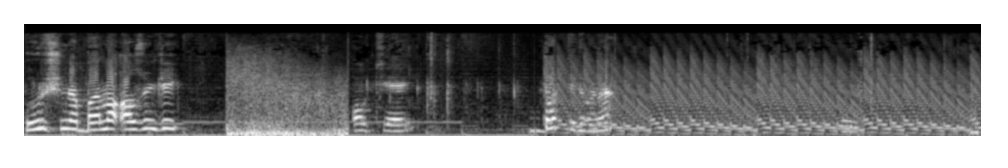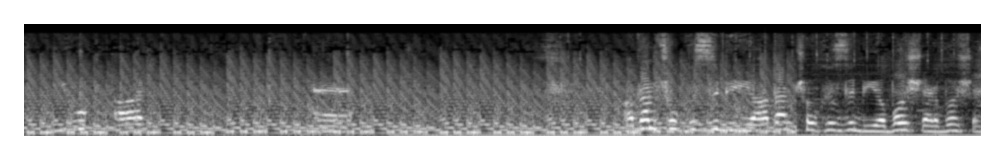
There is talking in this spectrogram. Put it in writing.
Vur şuna bana az önce Okey. Bak dedi bana. Ee, Adam çok hızlı büyüyor. Adam çok hızlı büyüyor. Boş ver, boş ver.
